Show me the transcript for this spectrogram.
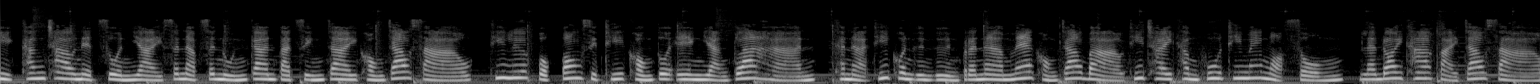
อีกทั้งชาวเน็ตส่วนใหญ่สนับสนุนการตัดสินใจของเจ้าสาว ที่เลือกปกป้องสิทธิของตัวเองอย่างกล้าหาญขณะที่คนอื่นๆ ประนามแม่ของเจ้าบ่าวที่ใช้คำพูดที่ไม่เหมาะสม และด้อยค่าฝ่ายเจ้าสาว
